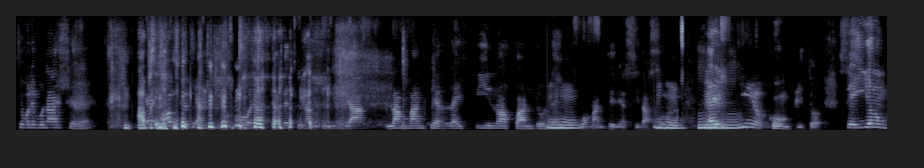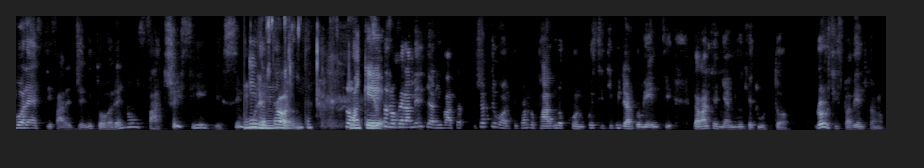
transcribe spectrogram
che volevo nascere. È ovvio che anch'io ora se avessi una figlia la manterrei fino a quando lei Mh-mh. può mantenersi da sola. Mh-mh. È il mio compito. Se io non volessi fare genitore, non faccio i figli. Esattamente. So, Ma io anche sono veramente arrivata certe volte quando parlo con questi tipi di argomenti davanti alle mie amiche e tutto, loro si spaventano.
